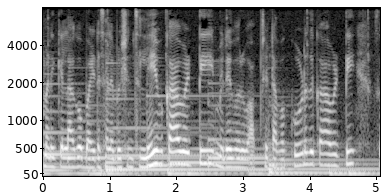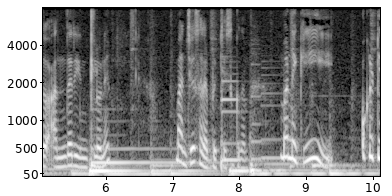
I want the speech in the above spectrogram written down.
మనకి ఎలాగో బయట సెలబ్రేషన్స్ లేవు కాబట్టి మీరెవరు ఎవరు అప్సెట్ అవ్వకూడదు కాబట్టి సో అందరి ఇంట్లోనే మంచిగా సెలబ్రేట్ చేసుకుందాం. మనకి ఒకటి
